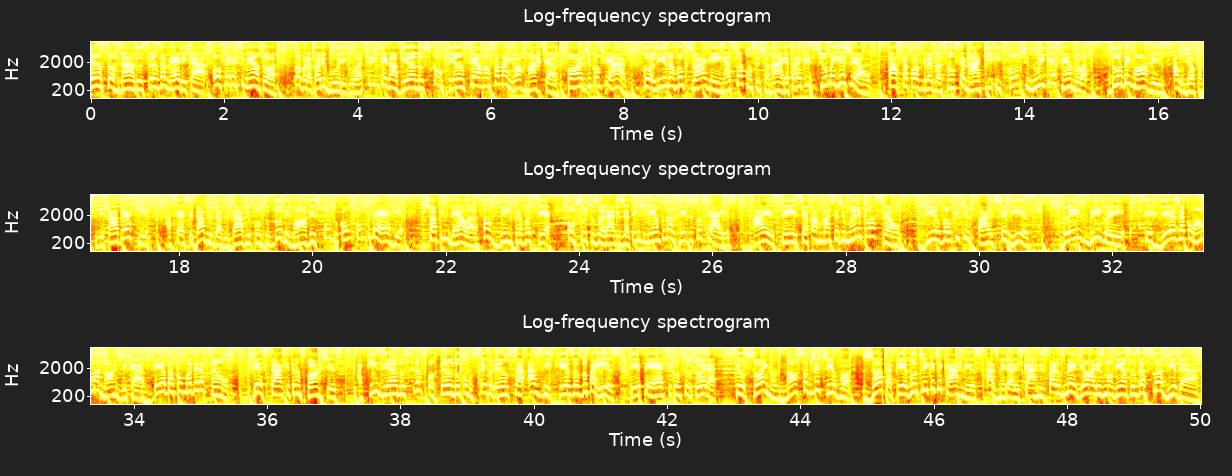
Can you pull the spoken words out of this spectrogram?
Transtornados Transamérica. Oferecimento. Laboratório Búrigo. Há 39 anos, confiança é a nossa maior marca. Pode confiar. Colina Volkswagen, a sua concessionária para Criciúma e região. Faça pós-graduação Senac e continue crescendo. Duda Imóveis. Aluguel facilitado é aqui. Acesse www.dudaimóveis.com.br. Shopping dela. Faz bem para você. Consulte os horários de atendimento nas redes sociais. A Essência Farmácia de Manipulação. Viva o que te faz feliz. Blend Briguery, cerveja com alma nórdica, beba com moderação. Destaque Transportes, há 15 anos transportando com segurança as riquezas do país. TPS Construtora, seu sonho, nosso objetivo. JP Boutique de Carnes, as melhores carnes para os melhores momentos da sua vida.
